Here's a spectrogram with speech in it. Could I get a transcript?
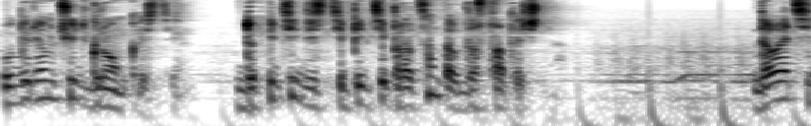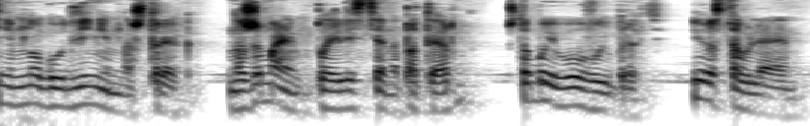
Уберем чуть громкости. До 55% достаточно. Давайте немного удлиним наш трек. Нажимаем в плейлисте на паттерн, чтобы его выбрать, и расставляем.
